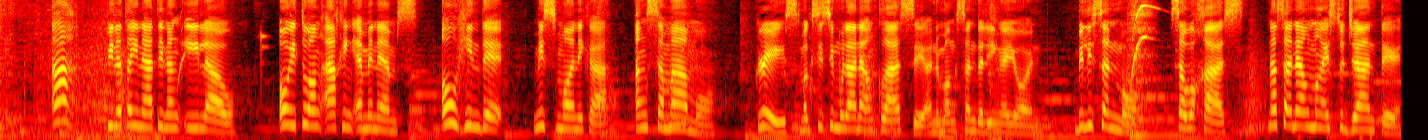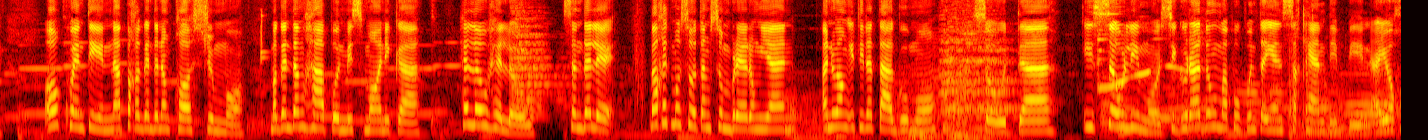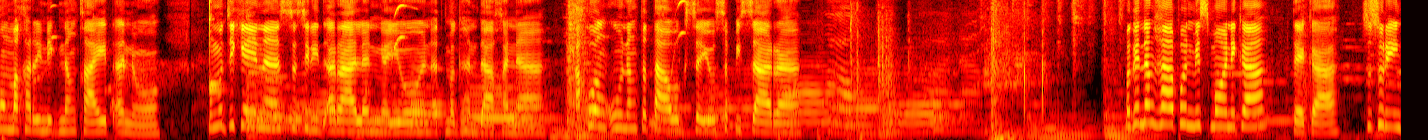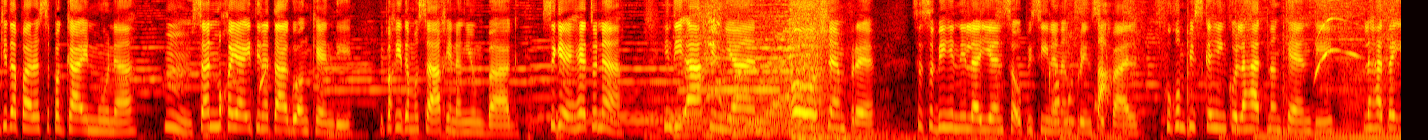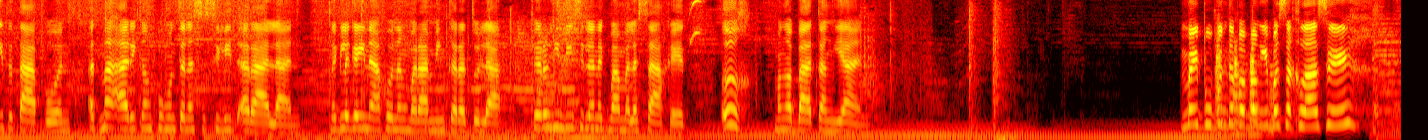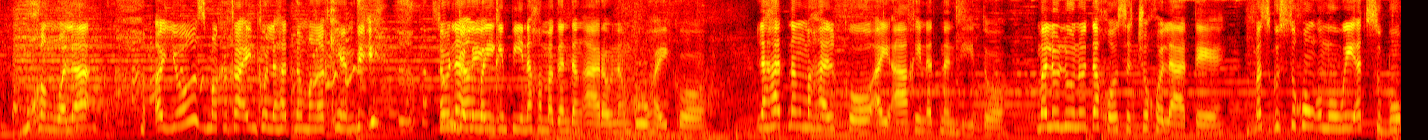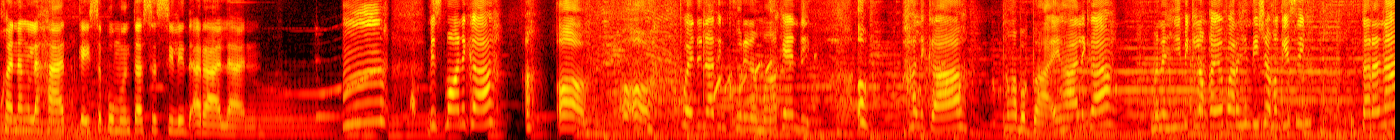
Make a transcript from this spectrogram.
Ah! Pinatay natin ang ilaw. Oh, ito ang aking M&M's. Oh, hindi. Miss Monica, ang sama mo. Grace, magsisimula na ang klase anumang sandali ngayon. Bilisan mo. Sa wakas, nasaan na ang mga estudyante? Oh, Quentin, napakaganda ng costume mo. Magandang hapon, Miss Monica. Hello, hello. Sandali, bakit mo suot ang sombrerong yan? Ano ang itinatago mo? Soda. Isauli mo, siguradong mapupunta yan sa candy bin. Ayokong makarinig ng kahit ano. Pumunti ka na sa silid-aralan ngayon at maghanda ka na. Ako ang unang tatawag sa'yo sa Pisara. Magandang hapon, Miss Monica. Teka, susuriin kita para sa pagkain muna. Hmm, saan mo kaya itinatago ang candy? Ipakita mo sa akin ang iyong bag. Sige, heto na. Hindi akin yan. Oo, syempre. Sasabihin nila yan sa opisina ng principal. Kukumpiskahin ko lahat ng candy, lahat ay itatapon, at maaari kang pumunta na sa silid-aralan. Naglagay na ako ng maraming karatula, pero hindi sila nagmamalasakit. Ugh, mga batang yan. May pupunta pa bang iba sa klase? Mukhang wala. Ayos, makakain ko lahat ng mga candy. So na ang magiging pinakamagandang araw ng buhay ko. Lahat ng mahal ko ay akin at nandito. Malulunod ako sa tsokolate. Mas gusto kong umuwi at subukan ng lahat kaysa pumunta sa silid-aralan. Mm, Miss Monica? Ah, oh, oo. Pwede natin kunin ang mga candy. Oh, halika. Mga babae, halika. Manahimik lang kayo para hindi siya magising. Tara na.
